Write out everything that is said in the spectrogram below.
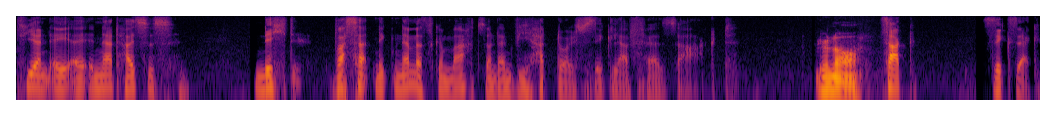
TNA erinnert, heißt es nicht, was hat Nick Nemeth gemacht, sondern wie hat Dolph Ziggler versagt. Genau. Zack. Zigzag.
